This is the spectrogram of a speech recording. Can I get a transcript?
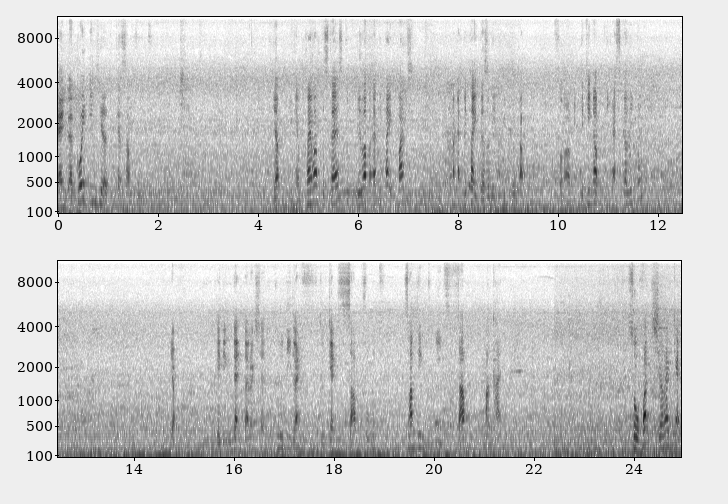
And we are going in here to get some food. Yep, you can climb up the stairs to build up appetite, but my appetite doesn't need to be built up. So I'll be taking up the escalator. Yep, heading that direction to the left to get some food. Something to eat, some makan. So what shall I get?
